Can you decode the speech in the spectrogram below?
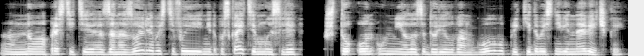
Но, простите за назойливость, вы не допускаете мысли, что он умело задурил вам голову, прикидываясь невинной овечкой?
